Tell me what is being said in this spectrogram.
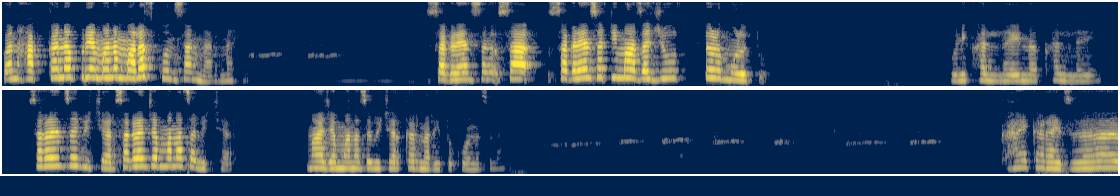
पण हक्कानं प्रेमानं मलाच कोण सांगणार नाही? सगळ्यांस सा सगळ्यांसाठी माझा जीव तळमळतो. कोणी खाल्लंय न खाल्लंय? सगळ्यांचा विचार सगळ्यांच्या मनाचा विचार. माझ्या मनाचा विचार करणार इथं कोणच नाही. काय करायचं?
